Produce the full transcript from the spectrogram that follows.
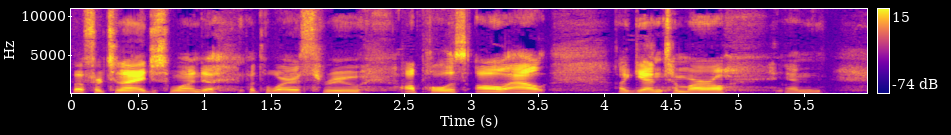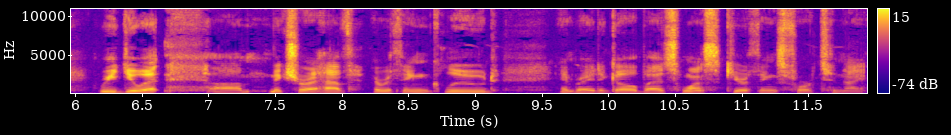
But for tonight, I just wanted to put the wire through. I'll pull this all out again tomorrow and redo it. Um, make sure I have everything glued and ready to go. But I just want to secure things for tonight.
